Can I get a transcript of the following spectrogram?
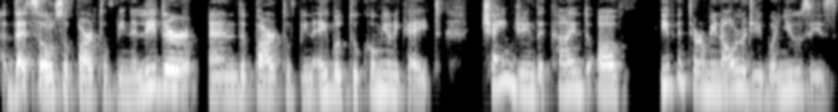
that's also part of being a leader and the part of being able to communicate, changing the kind of even terminology one uses,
